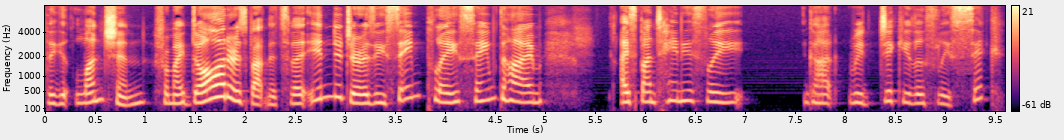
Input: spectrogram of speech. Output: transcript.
the luncheon for my daughter's bat mitzvah in New Jersey, same place, same time, I spontaneously got ridiculously sick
